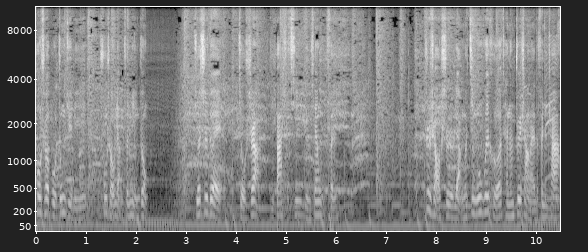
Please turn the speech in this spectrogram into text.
后撤步中距离出手两分命中，爵士队九十二比八十七领先五分，至少是两个进攻回合才能追上来的分差，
